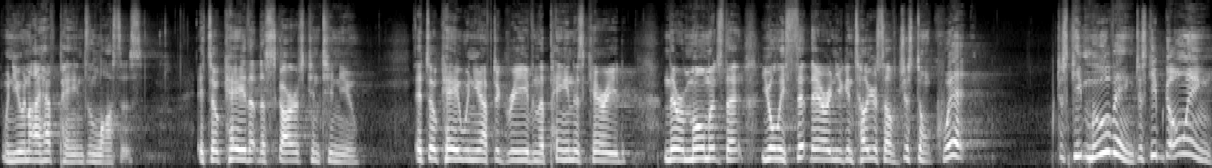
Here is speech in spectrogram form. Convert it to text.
when you and I have pains and losses. It's okay that the scars continue. It's okay when you have to grieve and the pain is carried. And there are moments that you only sit there and you can tell yourself, just don't quit. Just keep moving, just keep going.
